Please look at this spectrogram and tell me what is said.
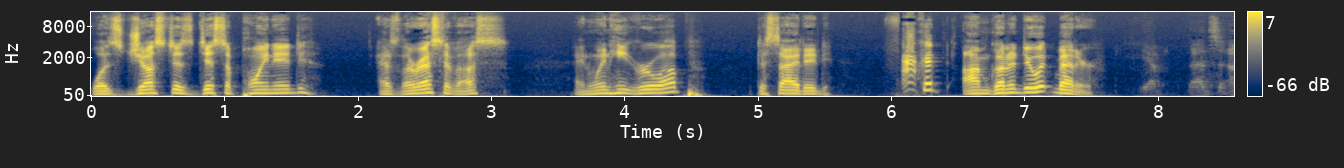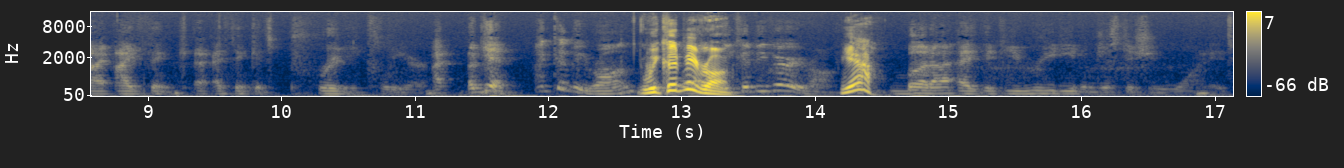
was just as disappointed as the rest of us, and when he grew up, decided, fuck it, I'm going to do it better. Yep, that's I, I think I think it's pretty clear. I, again, I could be wrong. We could be wrong. We could be very wrong. Yeah. But I, I, if you read even just issue one, it's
